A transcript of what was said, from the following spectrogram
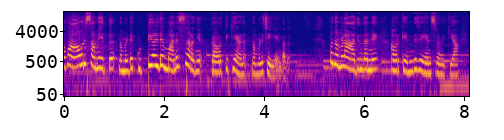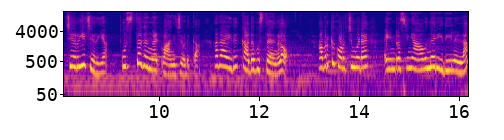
അപ്പൊ ആ ഒരു സമയത്ത് നമ്മളുടെ കുട്ടികളുടെ മനസ്സറിഞ്ഞ് പ്രവർത്തിക്കുകയാണ് നമ്മൾ ചെയ്യേണ്ടത്. അപ്പൊ നമ്മൾ ആദ്യം തന്നെ അവർക്ക് എന്ത് ചെയ്യാൻ ശ്രമിക്കുക? ചെറിയ ചെറിയ പുസ്തകങ്ങൾ വാങ്ങിച്ചു കൊടുക്കുക. അതായത് കഥ പുസ്തകങ്ങളോ അവർക്ക് കുറച്ചും കൂടെ ഇൻട്രസ്റ്റിംഗ് ആവുന്ന രീതിയിലുള്ള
